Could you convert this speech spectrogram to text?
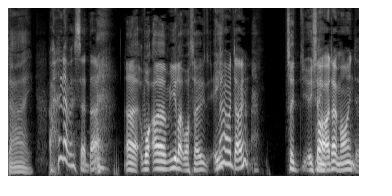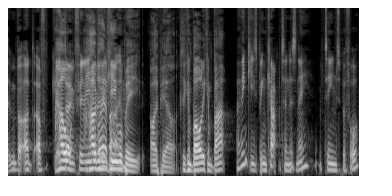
day. I never said that. Uh, what um, you like Watto? He, no, I don't. So you saying Well, I don't mind him, but I, I've, how I don't feel how do you think he about will him. be IPL? Because he can bowl, he can bat, I think he's been captain, isn't he, of teams before?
